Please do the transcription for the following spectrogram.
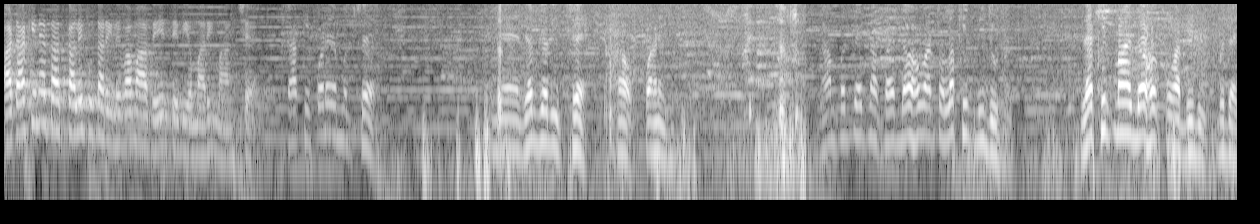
આ ટાંકીને તાત્કાલિક ઉતારી લેવામાં આવે તેવી અમારી માંગ છે. ટાંકી પડે એમ જ છે. ને જર્જરિત છે. આવ પાણી. ગ્રામ પંચાયતના ભાઈ દહ વાર તો લખી જ દીધું છે. લેખિતમાં દહ વાર દીધું બધાએ.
